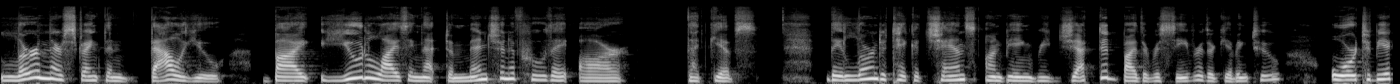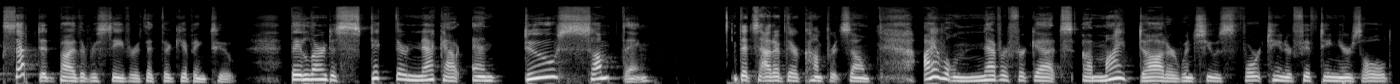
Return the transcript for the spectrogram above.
learn their strength and value by utilizing that dimension of who they are that gives. They learn to take a chance on being rejected by the receiver they're giving to or to be accepted by the receiver that they're giving to. They learn to stick their neck out and do something that's out of their comfort zone. I will never forget uh, my daughter when she was 14 or 15 years old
